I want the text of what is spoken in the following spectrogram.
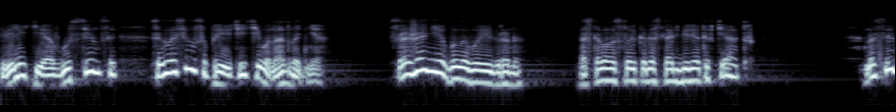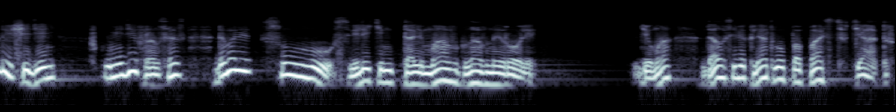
великие августинцы, согласился приютить его на два дня. Сражение было выиграно. Оставалось только достать билеты в театр. На следующий день в комедии «Францез» давали Суллу с великим Тальма в главной роли. Дюма дал себе клятву попасть в театр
